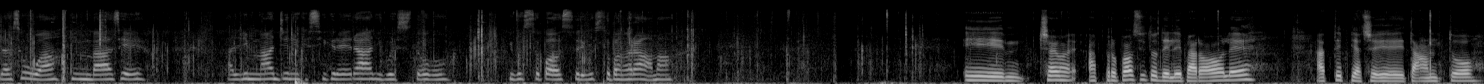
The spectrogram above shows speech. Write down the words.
la sua in base all'immagine che si creerà di questo, di questo posto, di questo panorama. E cioè, a proposito delle parole, a te piace tanto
